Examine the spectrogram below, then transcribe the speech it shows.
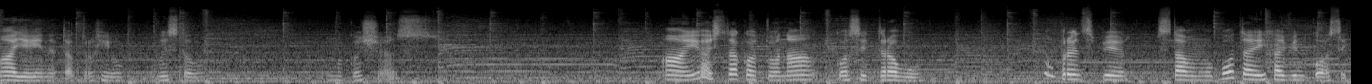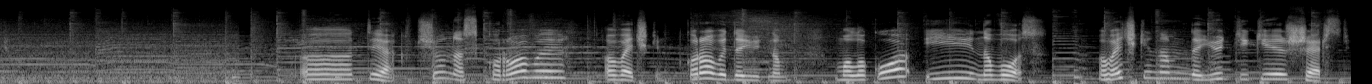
А, я її не так трохи виставив. Ну-ка, щас. А, і ось так от вона косить траву. Ну, в принципі, ставимо бота і хай він косить. Е, так, що у нас? Корови, овечки. Корови дають нам молоко і навоз. Овечки нам дають тільки шерсть.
